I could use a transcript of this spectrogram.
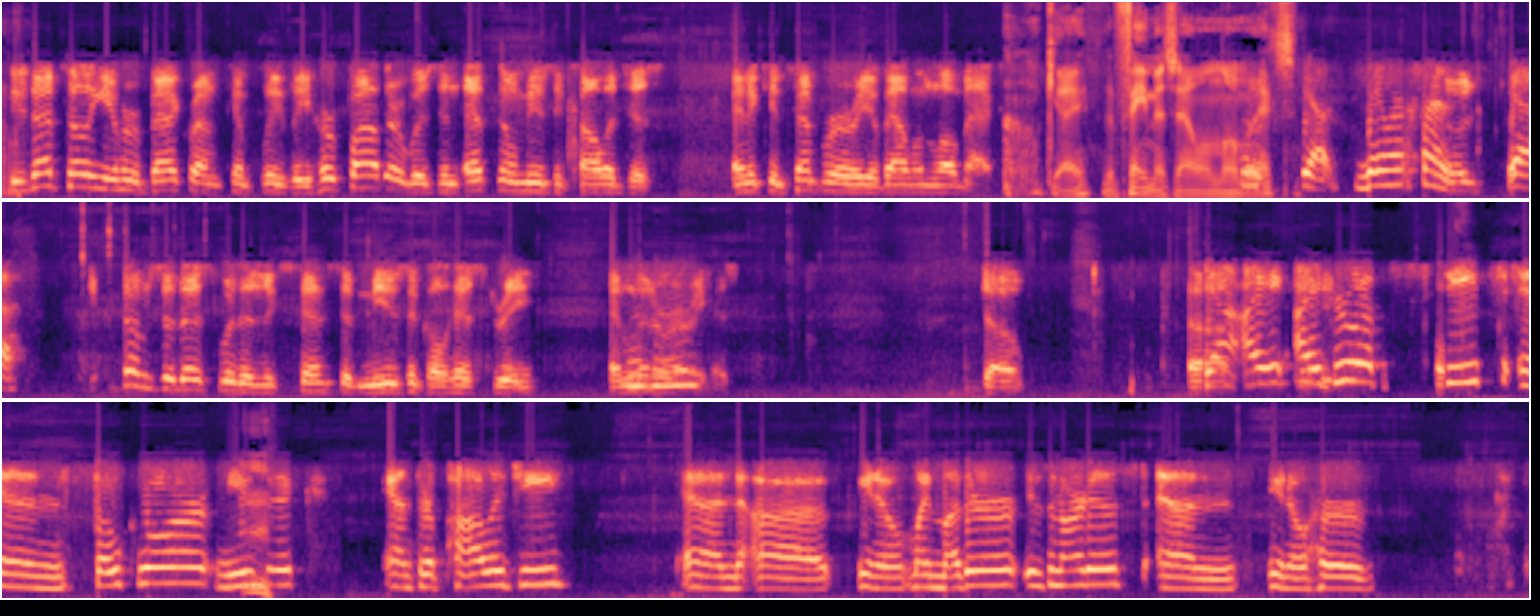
she's not telling you her background completely. Her father was an ethnomusicologist and a contemporary of Alan Lomax. Okay, the famous Alan Lomax. Yeah. They were friends. Yeah. He comes to this with an extensive musical history and Mm-hmm. literary history. So, uh, Yeah, I, I grew up steeped in folklore, music, anthropology, and uh, you know, my mother is an artist, and you know, her,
